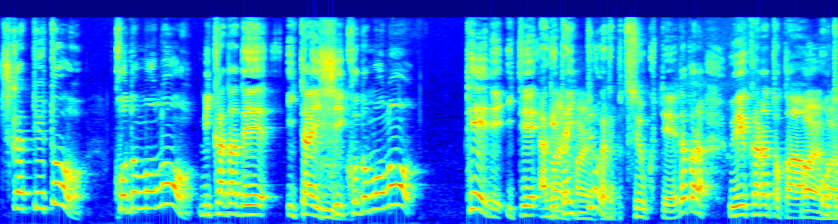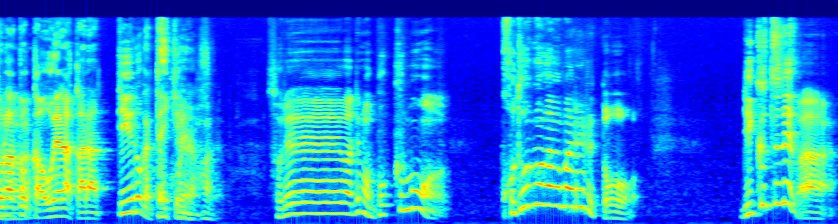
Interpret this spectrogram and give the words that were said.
ちかっていうと子供の味方でいたいし、うん。子供の手でいてあげたいっていうのがやっぱ強くてだから上からとか大人とか親だからっていうのが大嫌いなんですよ。それはでも僕も子供が生まれると理屈では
